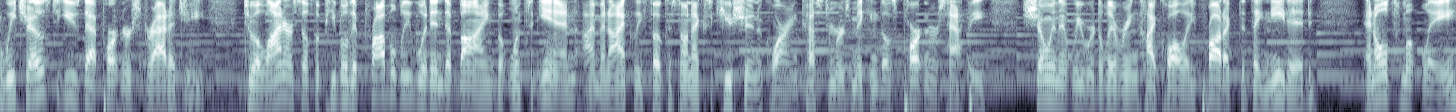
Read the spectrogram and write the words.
we chose to use that partner strategy to align ourselves with people that probably would end up buying. But once again, I'm maniacally focused on execution, acquiring customers, making those partners happy, showing that we were delivering high quality product that they needed. And ultimately,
